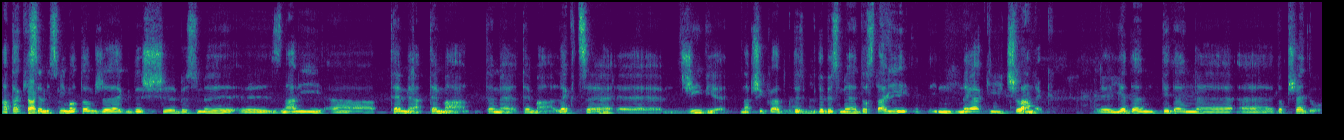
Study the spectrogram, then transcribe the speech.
A taky tak. se myslím o tom, že když bychom znali téma, téma, téma, téma lekce hmm. dříve, například kdy, kdybychom dostali nějaký článek, jeden tydzień e, e, do przodu,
